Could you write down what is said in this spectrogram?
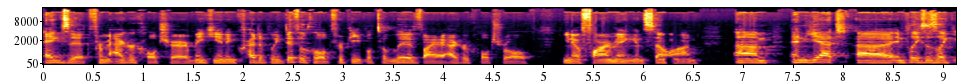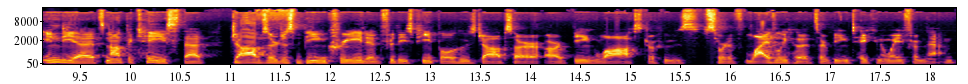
exit from agriculture, making it incredibly difficult for people to live via agricultural, you know, farming and so on. Um, and yet, uh, in places like India, it's not the case that jobs are just being created for these people whose jobs are are being lost or whose sort of livelihoods are being taken away from them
